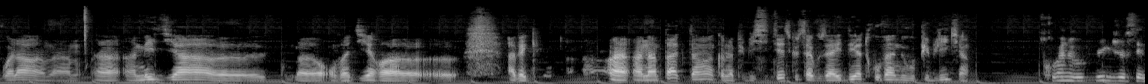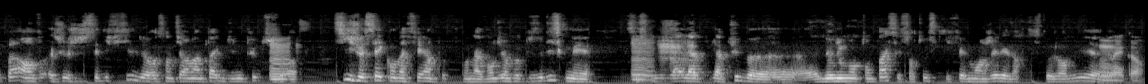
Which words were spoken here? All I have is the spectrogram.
voilà un, média, on va dire avec un, un impact hein, comme la publicité, est-ce que ça vous a aidé à trouver un nouveau public? Trouver un nouveau public, je sais pas. En- je- je- c'est difficile de ressentir l'impact d'une pub sur. Mm. Si je sais qu'on a fait un peu, qu'on a vendu un peu plus de disques, mais Mm. la, pub, euh, ne nous mentons pas, c'est surtout ce qui fait manger les artistes aujourd'hui. Euh, D'accord.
